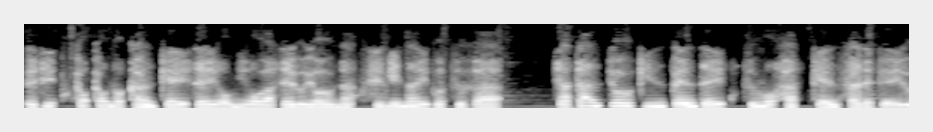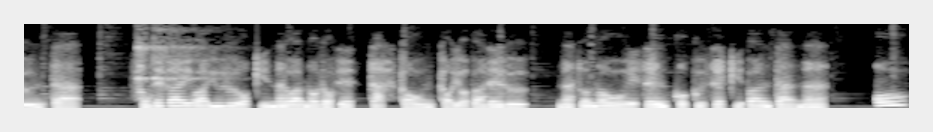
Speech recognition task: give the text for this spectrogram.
エジプトとの関係性を匂わせるような不思議な遺物が、北谷町近辺でいくつも発見されているんだ。それがいわゆる沖縄のロゼッタストーンと呼ばれる、謎の多い線刻石板だな。おお、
